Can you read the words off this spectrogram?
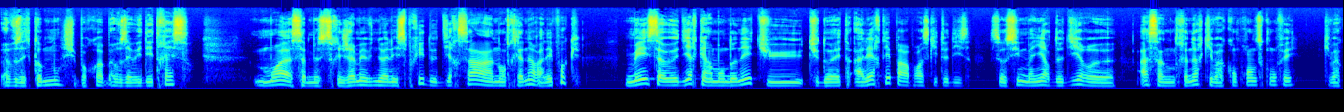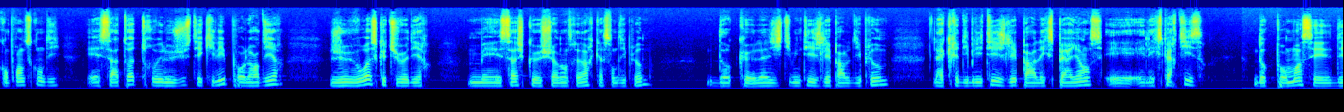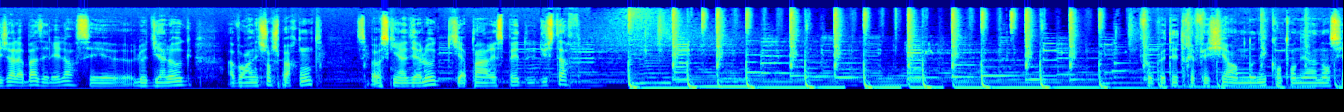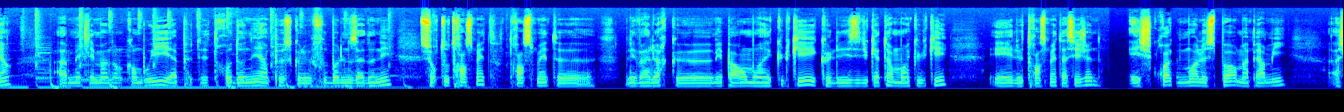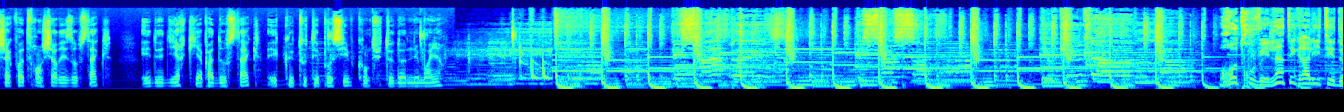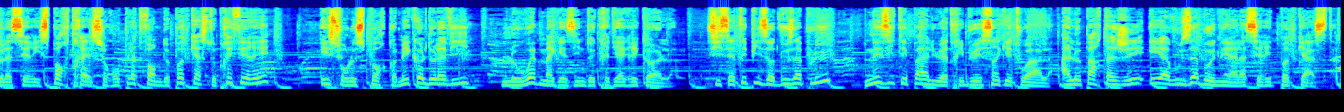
bah, Vous êtes comme nous. Je sais pourquoi. Bah, vous avez des tresses. Moi, ça me serait jamais venu à l'esprit de dire ça à un entraîneur à l'époque. Mais ça veut dire qu'à un moment donné, tu, dois être alerté par rapport à ce qu'ils te disent. C'est aussi une manière de dire euh, Ah, c'est un entraîneur qui va comprendre ce qu'on fait, qui va comprendre ce qu'on dit. Et c'est à toi de trouver le juste équilibre pour leur dire Je vois ce que tu veux dire. Mais sache que je suis un entraîneur qui a son diplôme. Donc euh, la légitimité, je l'ai par le diplôme. La crédibilité, je l'ai par l'expérience et, l'expertise. Donc pour moi, c'est déjà la base, elle est là. C'est euh, le dialogue, avoir un échange. Par contre, c'est pas parce qu'il y a un dialogue qu'il n'y a pas un respect du staff. Faut peut-être réfléchir à un moment donné, quand on est un ancien, à mettre les mains dans le cambouis et à peut-être redonner un peu ce que le football nous a donné. Surtout transmettre, transmettre euh, les valeurs que mes parents m'ont inculquées et que les éducateurs m'ont inculquées et le transmettre à ces jeunes. Et je crois que moi, le sport m'a permis à chaque fois de franchir des obstacles et de dire qu'il n'y a pas d'obstacle et que tout est possible quand tu te donnes les moyens. Retrouvez l'intégralité de la série Sportrait sur vos plateformes de podcast préférées et sur le sport comme école de la vie, le web magazine de Crédit Agricole. Si cet épisode vous a plu, n'hésitez pas à lui attribuer 5 étoiles, à le partager et à vous abonner à la série de podcasts.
